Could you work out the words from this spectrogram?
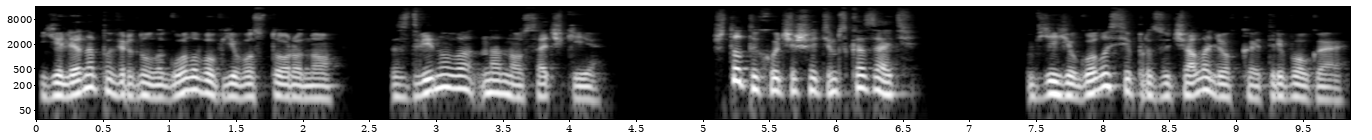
Елена повернула голову в его сторону, сдвинула на нос очки. «Что ты хочешь этим сказать?» В ее голосе прозвучала легкая тревога.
